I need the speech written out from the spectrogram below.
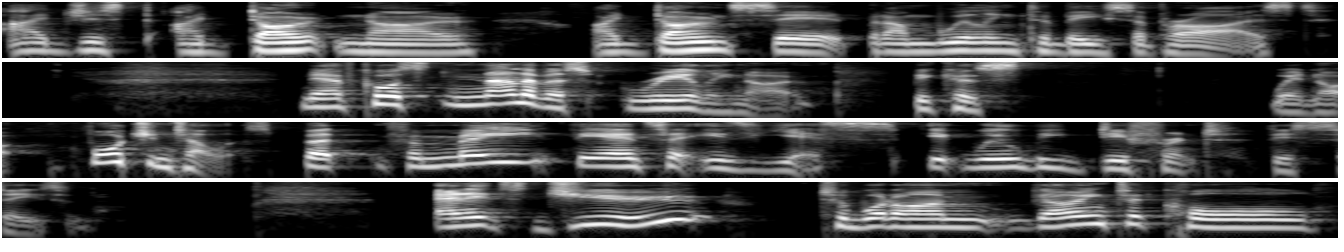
I, just I don't know. I don't see it, but I'm willing to be surprised. Now, of course, none of us really know because we're not fortune tellers. But for me, the answer is yes, it will be different this season. And it's due to what I'm going to call,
